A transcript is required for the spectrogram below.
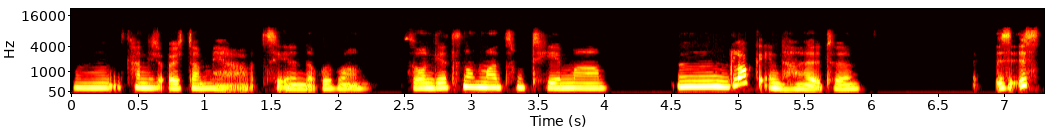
hm, kann ich euch da mehr erzählen darüber. So, und jetzt nochmal zum Thema hm, Bloginhalte. Es ist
